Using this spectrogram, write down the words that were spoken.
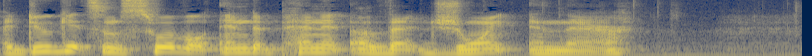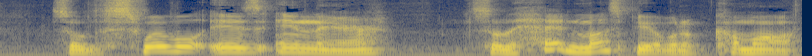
I do get some swivel independent of that joint in there. So the swivel is in there, so the head must be able to come off.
